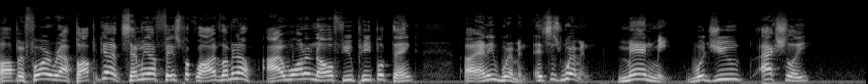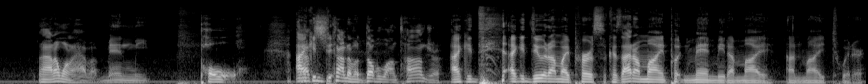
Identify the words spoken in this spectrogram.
Uh, before I wrap up, again, send me on Facebook Live. Let me know. I want to know if you people think uh, any women. It's just women. Man meat. Would you actually? I don't want to have a man meat poll. I That's could do- kind of a double entendre. I could I could do it on my personal because I don't mind putting man meat on my on my Twitter.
